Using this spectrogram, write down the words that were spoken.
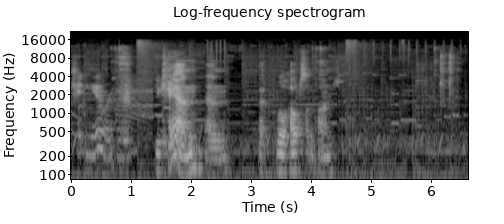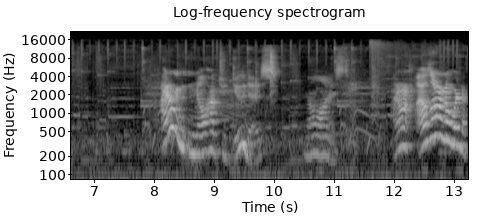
hit you or something. you can, and that will help sometimes. I don't know how to do this. In all honesty. I don't. I also don't know where the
